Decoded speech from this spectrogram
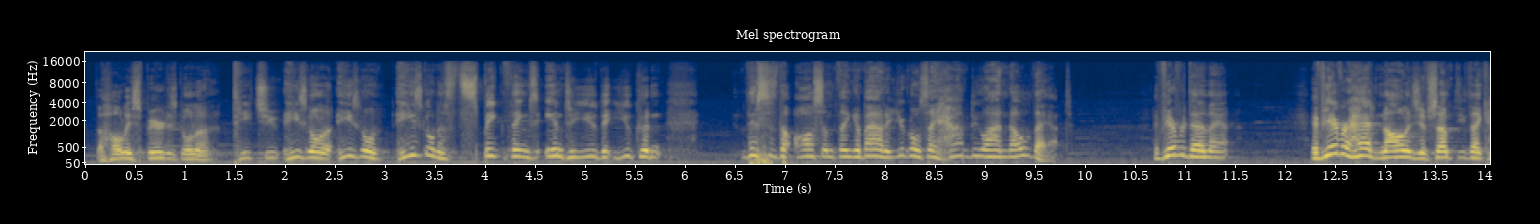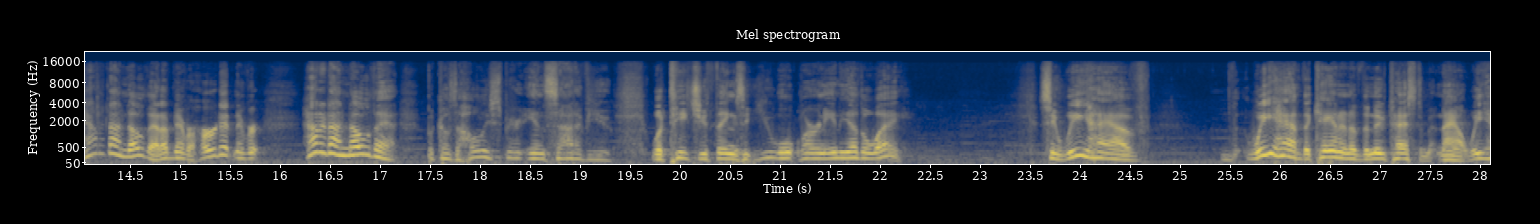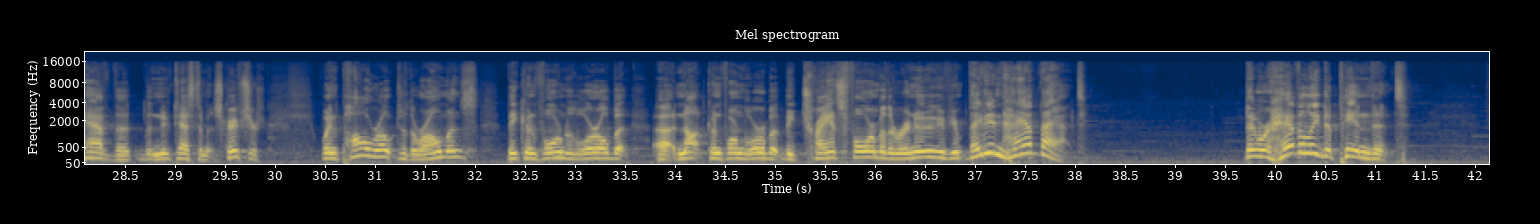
the Holy Spirit is going to teach you. He's going to he's going he's going to speak things into you that you couldn't This is the awesome thing about it. You're going to say, "How do I know that?" Have you ever done that? Have you ever had knowledge of something you think, "How did I know that? I've never heard it, never how did I know that? Because the Holy Spirit inside of you will teach you things that you won't learn any other way. See, we have we have the canon of the New Testament now. We have the, the New Testament scriptures. When Paul wrote to the Romans, be conformed to the world, but uh, not conformed to the world, but be transformed by the renewing of your. They didn't have that. They were heavily dependent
